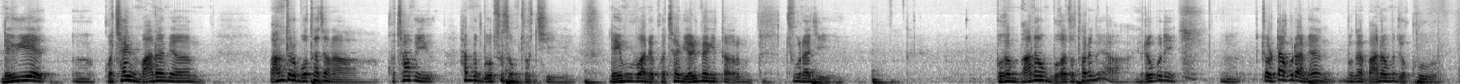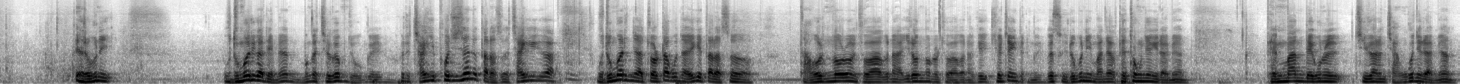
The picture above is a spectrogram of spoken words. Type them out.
내 위에 어, 고참이 많으면 마음대로 못 하잖아. 고참이 한 명도 없었으면 좋지. 내무반에 고참이 10명 있다 그러면 죽은하지. 뭐가 많으면 뭐가 좋다는 거야. 여러분이 어, 쫄따구라면 뭔가 많으면 좋고, 여러분이 우두머리가 되면 뭔가 적으면 좋은 거예요. 그리고 자기 포지션에 따라서 자기가 우두머리냐 쫄따구냐 여기에 따라서 다원론을 좋아하거나 이런론을 좋아하거나 그게 결정이 되는 거예요. 그래서 여러분이 만약 대통령이라면 100만 대군을 지휘하는 장군이라면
